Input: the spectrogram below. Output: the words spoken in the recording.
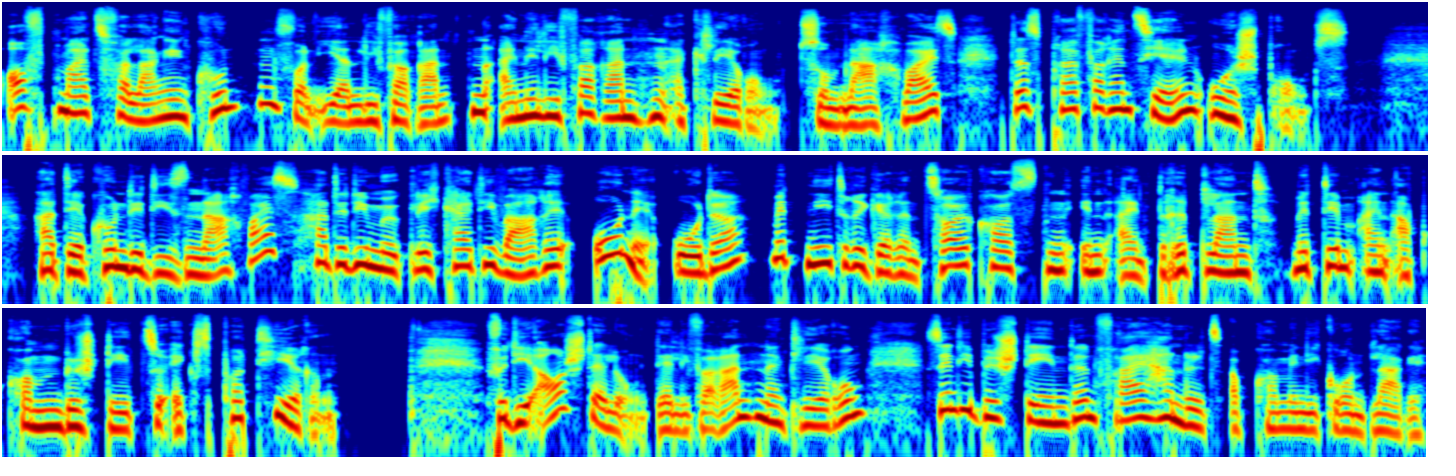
Oftmals verlangen Kunden von ihren Lieferanten eine Lieferantenerklärung zum Nachweis des präferentiellen Ursprungs. Hat der Kunde diesen Nachweis, hat er die Möglichkeit, die Ware ohne oder mit niedrigeren Zollkosten in ein Drittland, mit dem ein Abkommen besteht, zu exportieren. Für die Ausstellung der Lieferantenerklärung sind die bestehenden Freihandelsabkommen die Grundlage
